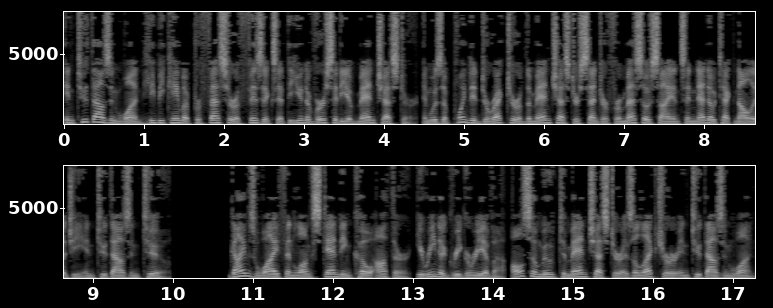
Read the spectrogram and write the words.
In 2001 he became a professor of physics at the University of Manchester, and was appointed director of the Manchester Centre for Mesoscience and Nanotechnology in 2002. Geim's wife and long-standing co-author, Irina Grigorieva, also moved to Manchester as a lecturer in 2001.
